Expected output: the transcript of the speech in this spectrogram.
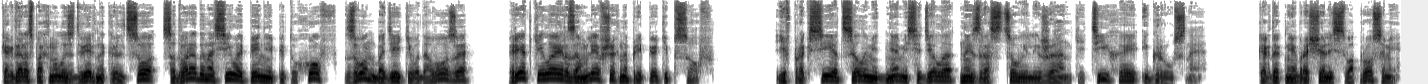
Когда распахнулась дверь на крыльцо, со двора доносило пение петухов, звон бодейки водовоза, редкий лай разомлевших на припеке псов. Евпроксия целыми днями сидела на изразцовой лежанке, тихая и грустная. Когда к ней обращались с вопросами,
